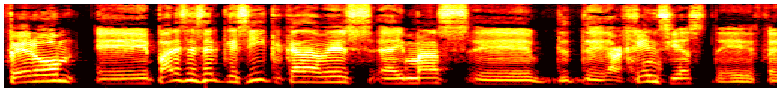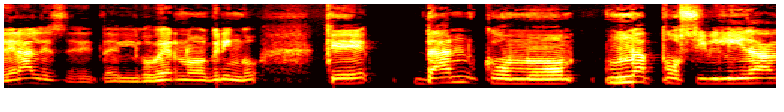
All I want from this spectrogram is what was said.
Pero eh, parece ser que sí, que cada vez hay más eh, de, agencias de federales de- del gobierno gringo que dan como una posibilidad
